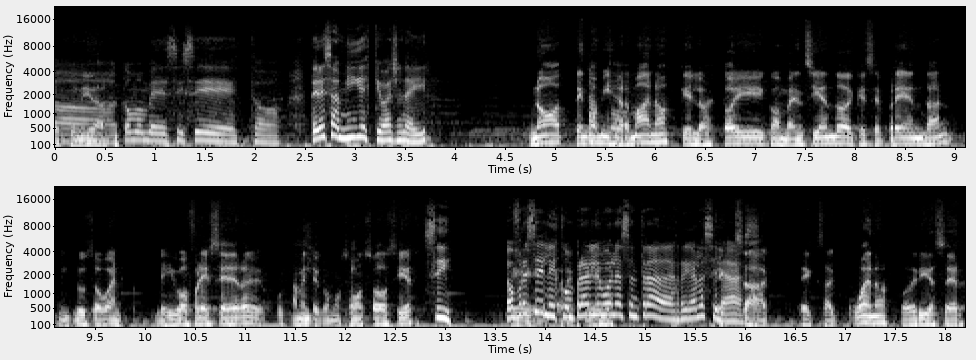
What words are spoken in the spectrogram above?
oportunidad. ¿Cómo me decís esto? ¿Tenés amigues que vayan a ir? No, tengo a mis hermanos que los estoy convenciendo de que se prendan, incluso, bueno, les iba a ofrecer, justamente como somos socios. Sí. Ofreceles, para comprarle que vos lo- las entradas, regálaselas. Exacto, exacto. Bueno, podría ser.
